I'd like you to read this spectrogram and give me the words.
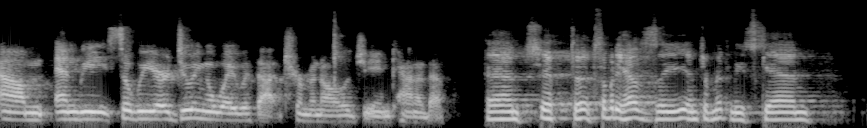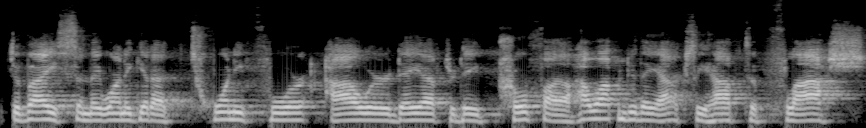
Um, and we so we are doing away with that terminology in canada. And if, somebody has the intermittently scanned device and they want to get a 24 hour day after day profile, how often do they actually have to flash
